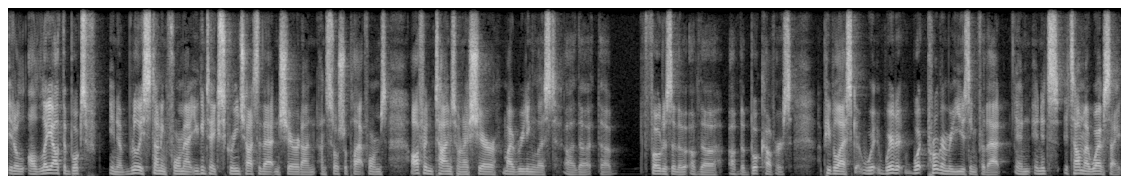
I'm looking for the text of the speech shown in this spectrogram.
It'll I'll lay out the books in a really stunning format. You can take screenshots of that and share it on, on social platforms. Oftentimes, when I share my reading list, uh, the the photos of the of the of the book covers, people ask where, what program are you using for that, and and it's it's on my website,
